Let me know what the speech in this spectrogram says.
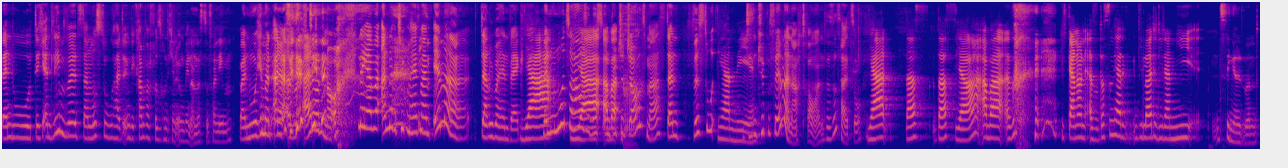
Wenn du dich entlieben willst, dann musst du halt irgendwie krampfhaft versuchen, dich in irgendwen anders zu verlieben. Weil nur jemand anders ja, also, hilft I don't know. Naja, aber andere Typen helfen einem immer darüber hinweg. Ja. Wenn du nur zu Hause ja, bist und Bridget Jones machst, dann wirst du ja, nee. diesen Typen für immer nachtrauern. Das ist halt so. Ja, das, das ja, aber also ich kann auch nicht, also das sind ja die Leute, die dann nie Single sind.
